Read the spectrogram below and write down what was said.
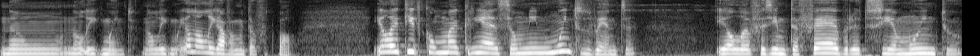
não, não ligo muito. Não ligo, ele não ligava muito ao futebol. Ele é tido como uma criança, um menino muito doente. Ele fazia muita febre, tossia muito,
